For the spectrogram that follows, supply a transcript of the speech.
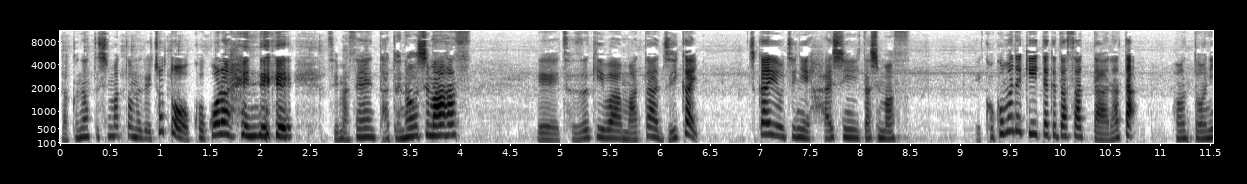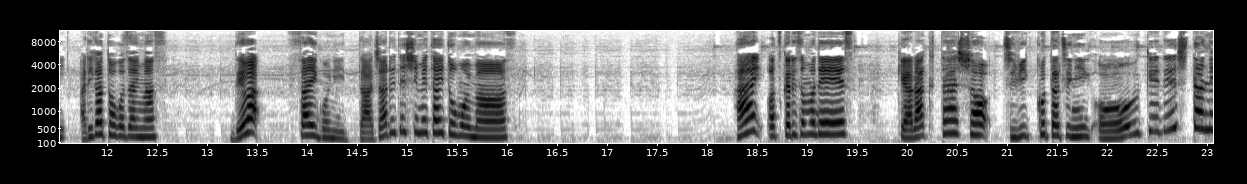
なくなってしまったのでちょっとここら辺ですいません立て直します、えー、続きはまた次回近いうちに配信いたしますここまで聞いてくださったあなた本当にありがとうございますでは最後にダジャレで締めたいと思います。はい、お疲れ様です。キャラクターショー、ちびっ子たちに大受けでしたね。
